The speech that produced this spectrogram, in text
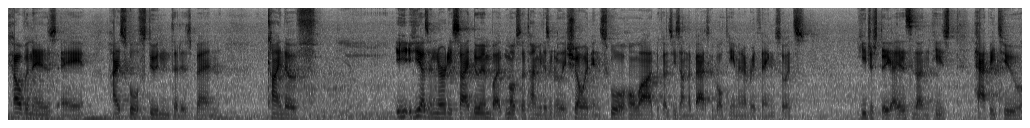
Calvin is a high school student that has been kind of. He, he has a nerdy side to him, but most of the time he doesn't really show it in school a whole lot because he's on the basketball team and everything. So it's. He just it's done, he's happy to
